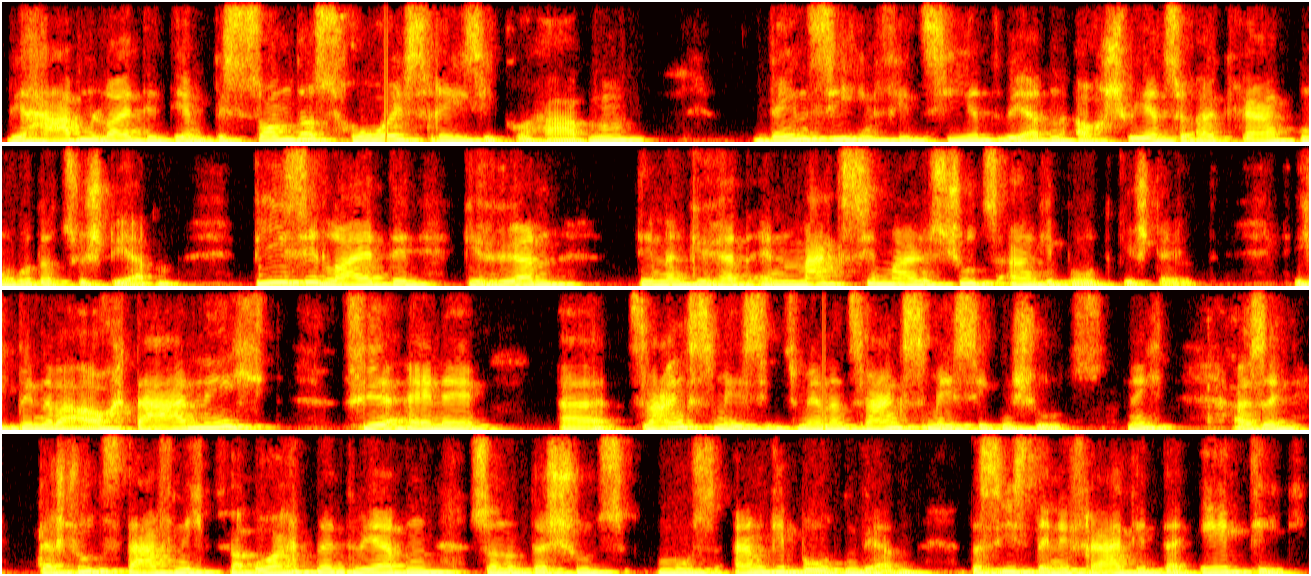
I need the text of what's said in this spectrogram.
wir haben Leute, die ein besonders hohes Risiko haben, wenn sie infiziert werden, auch schwer zu erkranken oder zu sterben. Diese Leute gehören, denen gehört ein maximales Schutzangebot gestellt. Ich bin aber auch da nicht für eine äh, zwangsmäßig, zu einem zwangsmäßigen Schutz. Nicht? Also der Schutz darf nicht verordnet werden, sondern der Schutz muss angeboten werden. Das ist eine Frage der Ethik.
